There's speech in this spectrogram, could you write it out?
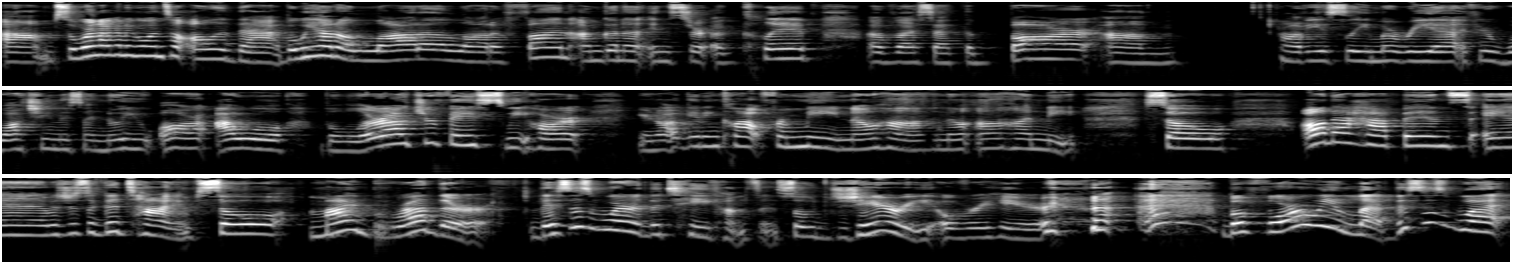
Um so we're not to go into all of that but we had a lot a lot of fun. I'm gonna insert a clip of us at the bar. Um obviously maria if you're watching this i know you are. I will blur out your face sweetheart. You're not getting clout from me. No huh? No uh honey. So all that happens and it was just a good time. So my brother, this is where the tea comes in. So Jerry over here, before we left, this is what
